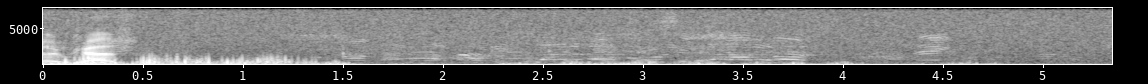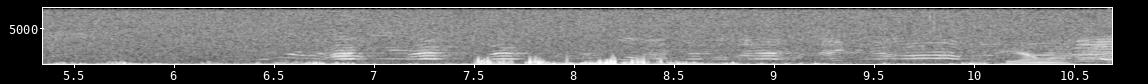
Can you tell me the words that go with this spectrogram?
So, Kaz. Yeah,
